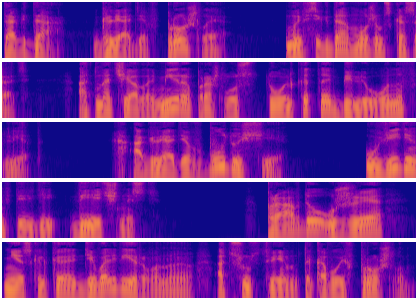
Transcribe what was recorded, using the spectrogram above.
Тогда, глядя в прошлое, мы всегда можем сказать: от начала мира прошло столько-то биллионов лет. А глядя в будущее, увидим впереди вечность. Правду уже несколько девальвированную отсутствием таковой в прошлом.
